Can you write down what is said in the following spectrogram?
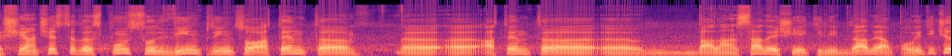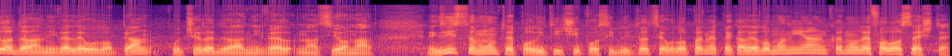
Și aceste răspunsuri vin printr-o atentă Uh, uh, atentă uh, balansare și echilibrare a politicilor de la nivel european cu cele de la nivel național. Există multe politici și posibilități europene pe care România încă nu le folosește.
